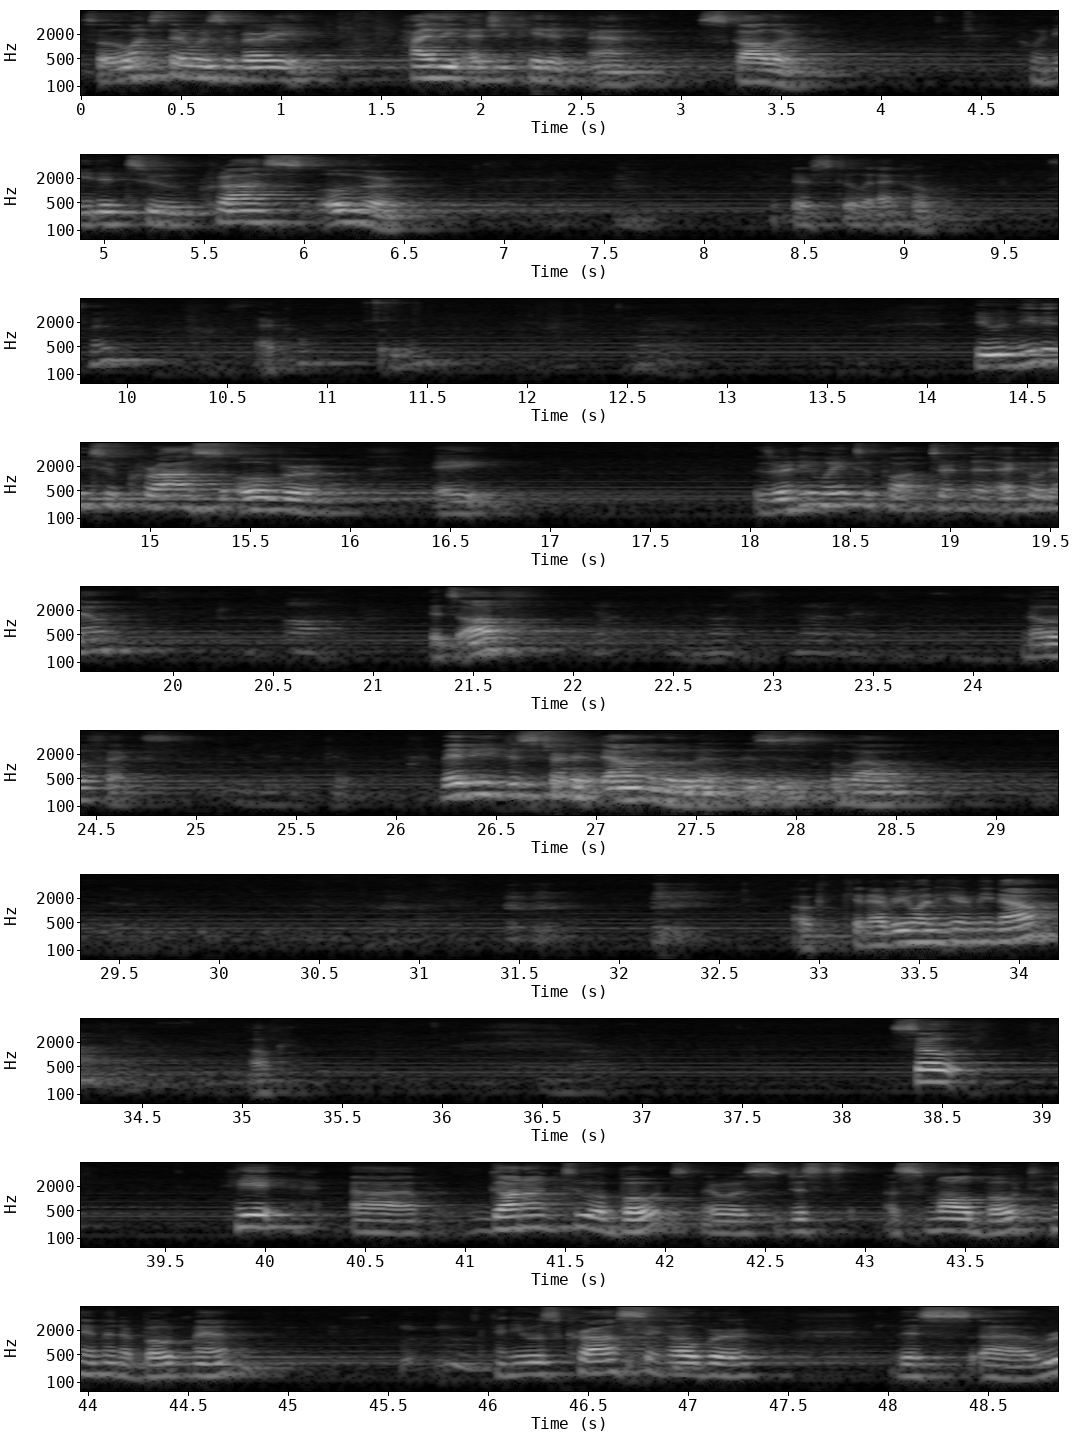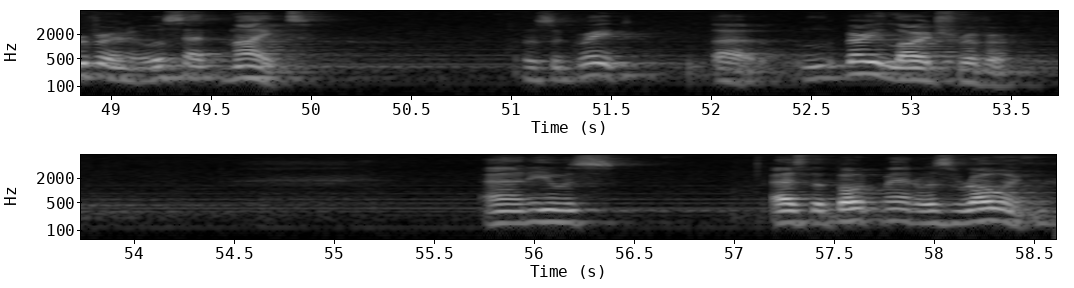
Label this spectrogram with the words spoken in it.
So once there was a very highly educated man, scholar, who needed to cross over. There's still echo. Echo? He needed to cross over a. Is there any way to turn the echo down? It's off. It's off? no, no effects. No effects. Maybe you just turn it down a little bit. This is loud. Okay, can everyone hear me now? Okay. So he uh, got onto a boat. There was just a small boat, him and a boatman. And he was crossing over this uh, river, and it was at night. It was a great, uh, very large river. And he was, as the boatman was rowing,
